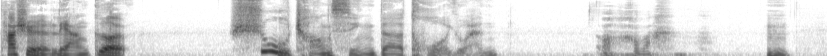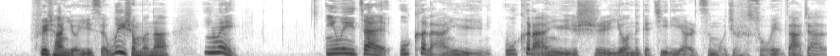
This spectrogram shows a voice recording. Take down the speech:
它是两个竖长形的椭圆。哦，好吧，嗯，非常有意思。为什么呢？因为因为在乌克兰语，乌克兰语是用那个基里尔字母，就是所谓大家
